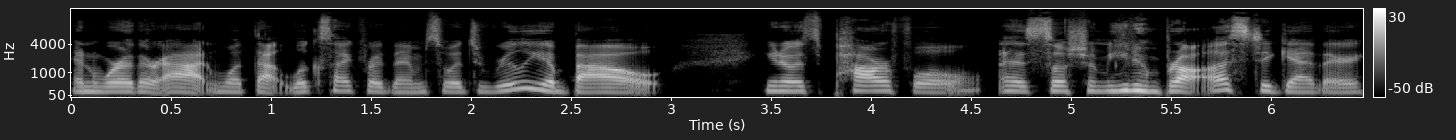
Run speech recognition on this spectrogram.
and where they're at and what that looks like for them. So it's really about you know, it's powerful as social media brought us together.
